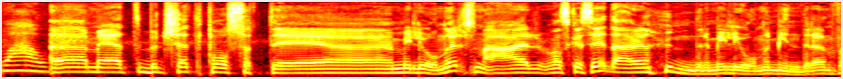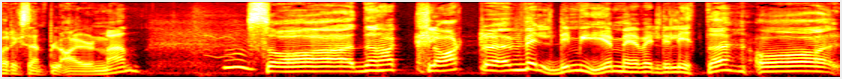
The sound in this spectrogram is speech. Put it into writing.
Wow. Eh, Med et budsjett på 70 millioner, som er hva skal jeg si, det er 100 millioner mindre enn f.eks. Iron Man. Så den har klart eh, veldig mye med veldig lite. Og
